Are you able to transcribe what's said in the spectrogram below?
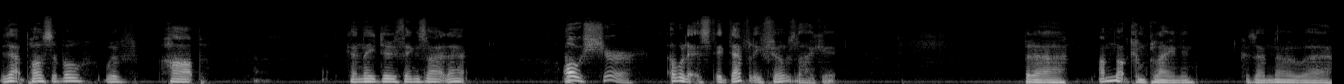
Is that possible with HAARP? Can they do things like that? Oh, sure. Oh, well, it's, it definitely feels like it. But uh, I'm not complaining because I know. Uh,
